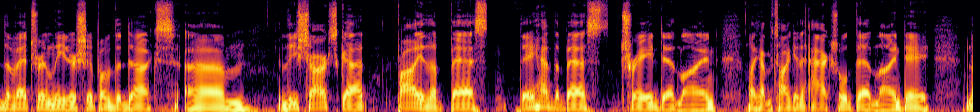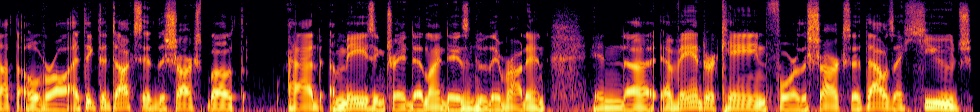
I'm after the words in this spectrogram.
the veteran leadership of the Ducks. Um, these Sharks got probably the best. They had the best trade deadline. Like I'm talking the actual deadline day, not the overall. I think the Ducks and the Sharks both had amazing trade deadline days and who they brought in. And uh, Evander Kane for the Sharks, that that was a huge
